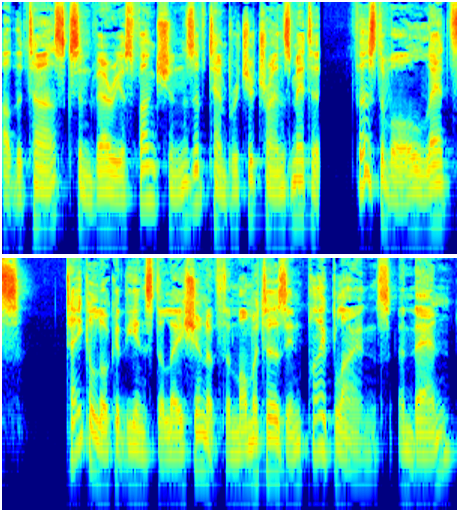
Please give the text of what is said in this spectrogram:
about the tasks and various functions of temperature transmitters. First of all, let's take a look at the installation of thermometers in pipelines and then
